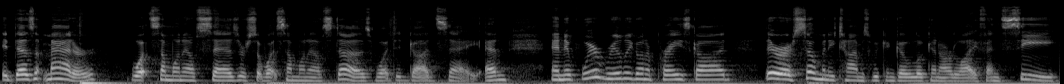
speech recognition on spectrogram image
It doesn't matter what someone else says or so what someone else does. What did God say? And and if we're really going to praise God, there are so many times we can go look in our life and see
